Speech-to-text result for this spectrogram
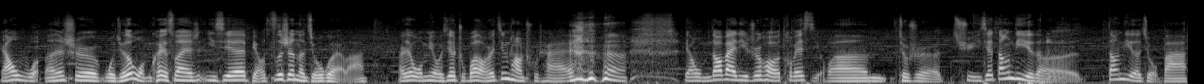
然后我们是，我觉得我们可以算一些比较资深的酒鬼了。而且我们有些主播老师经常出差，然后我们到外地之后，特别喜欢就是去一些当地的当地的酒吧。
